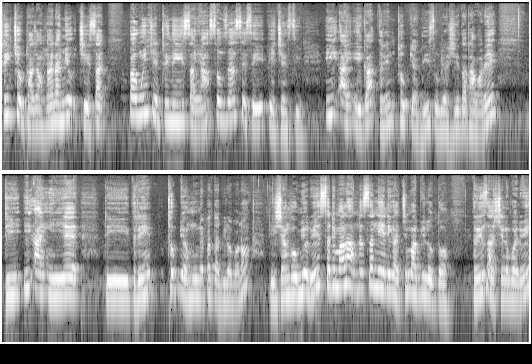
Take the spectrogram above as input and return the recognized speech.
ထိန်းချုပ်ထားကြောင်းလန်ဒန်မြို့အခြေစိုက်ပတ်ဝန်းကျင်ထိန်းသိမ်းရေးဆိုင်ရာစုံစမ်းစစ်ဆေးအေဂျင်စီ EIA ကသတင်းထုတ်ပြန်သည်ဆိုပြီးတော့ရေးသားထားပါတယ်ဒီ EIA ရဲ့ဒီသတင်းထုတ်ပြန်မှုနဲ့ပတ်သက်ပြီးတော့ဗောနော်ဒီရန်ကုန်မြို့တွင်စက်တင်ဘာလ22ရက်နေ့ကကျင်းပပြုလုပ်သောသတင်းစာရှင်းလင်းပွဲတွင်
